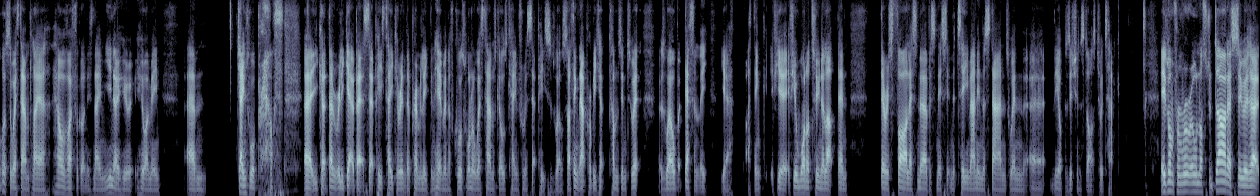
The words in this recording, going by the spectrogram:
what's the West Ham player? How have I forgotten his name? You know who who I mean. Um, James Ward-Prowse. Uh, you don't really get a better set piece taker in the Premier League than him, and of course, one of West Ham's goals came from a set piece as well. So I think that probably comes into it as well. But definitely, yeah, I think if you if you're one or two nil up, then there is far less nervousness in the team and in the stands when uh, the opposition starts to attack. Here's one from Rural Nostradamus, who is uh,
